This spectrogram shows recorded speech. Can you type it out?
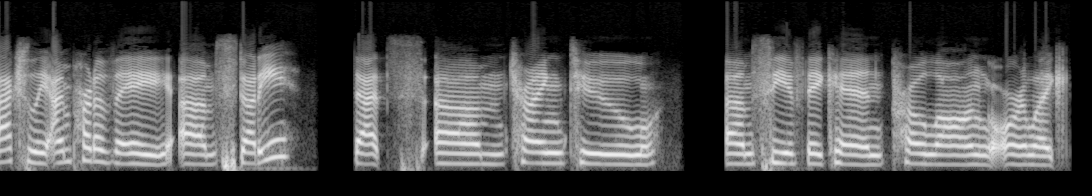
actually, I'm part of a um, study that's um, trying to um, see if they can prolong or like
